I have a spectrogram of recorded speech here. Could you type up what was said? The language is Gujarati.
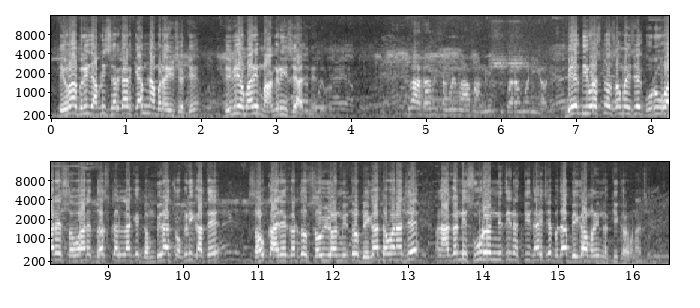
એવા બ્રિજ આપણી સરકાર કેમ ના બનાવી શકે? એવી અમારી માંગણી છે આજની તો. તો આગામી સમયમાં બે દિવસનો સમય છે. ગુરુવારે સવારે દસ કલાકે ગંભીરા ચોકડી ખાતે સૌ કાર્યકર્તો, સૌ યુવાન મિત્રો ભેગા થવાના છે અને આગળની શું રણનીતિ નક્કી થાય છે, બધા ભેગા મળીને નક્કી કરવાના છે.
